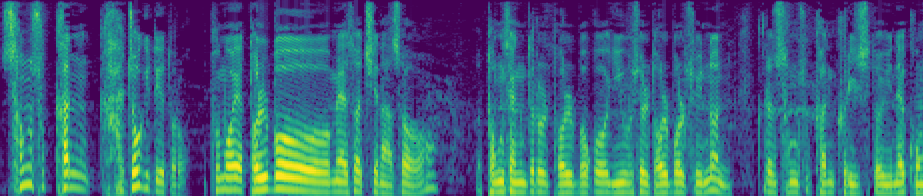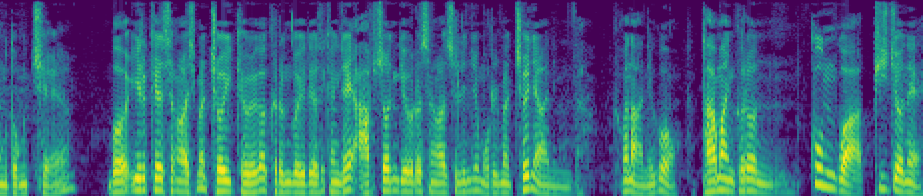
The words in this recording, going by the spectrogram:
성숙한 가족이 되도록 부모의 돌봄에서 지나서 동생들을 돌보고 이웃을 돌볼 수 있는 그런 성숙한 그리스도인의 공동체. 뭐 이렇게 생각하시면 저희 교회가 그런 거에 대해서 굉장히 앞선 교회로 생각하실는지 모르지만 전혀 아닙니다. 그건 아니고 다만 그런 꿈과 비전에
